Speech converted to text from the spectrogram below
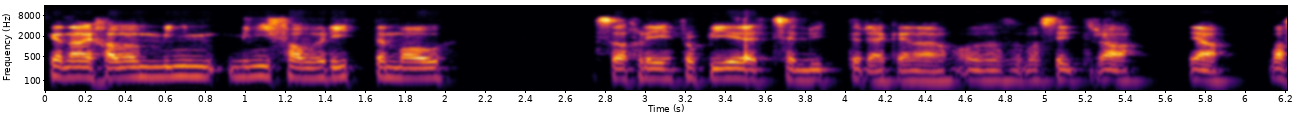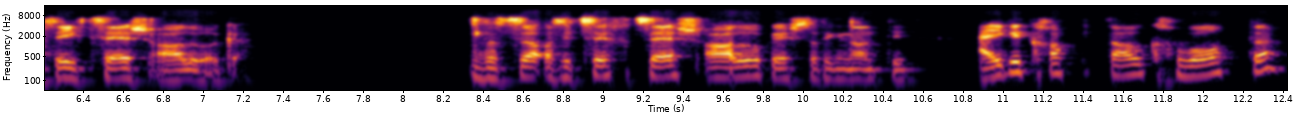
Genau, ich habe meine, meine Favoriten mal so ein bisschen probieren zu erläutern, genau, oder was ich, dran, ja, was ich zuerst anschaue. Also, was ich zuerst anschaue, ist die genannte Eigenkapitalquote.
